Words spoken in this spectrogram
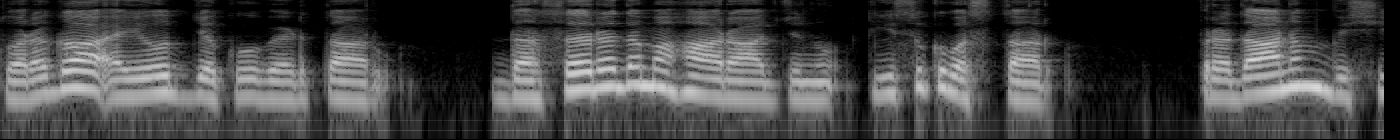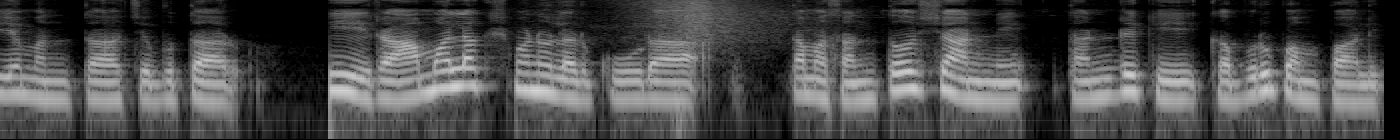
త్వరగా అయోధ్యకు వెడతారు. దశరథ మహారాజును తీసుకువస్తారు. ప్రధానం విషయమంతా చెబుతారు. ఈ రామలక్ష్మణులను కూడా తమ సంతోషాన్ని తండ్రికి కబురు పంపాలి.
